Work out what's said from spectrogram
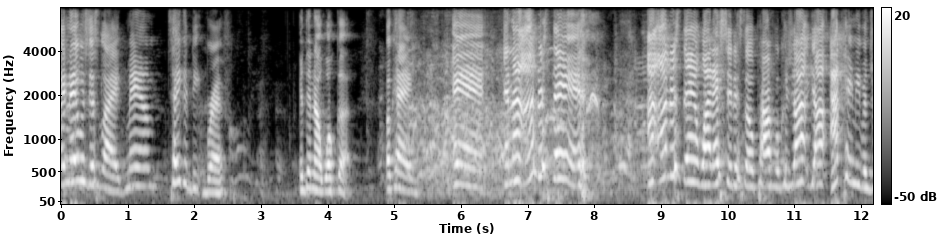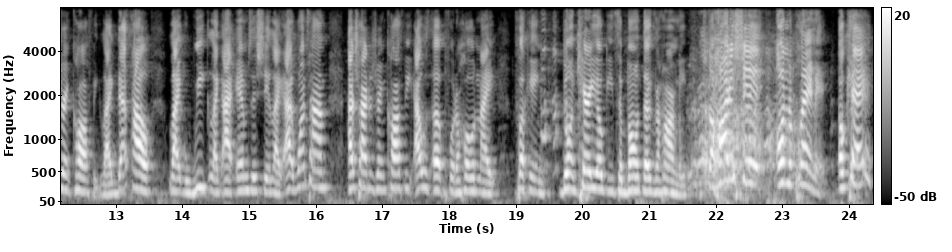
And they was just like, ma'am, take a deep breath. And then I woke up. Okay? And and I understand. I understand why that shit is so powerful because y'all, y'all, I can't even drink coffee. Like that's how like weak like I am this shit. Like I one time I tried to drink coffee. I was up for the whole night, fucking doing karaoke to Bone Thugs-n-Harmony. It's the hardest shit on the planet. Okay,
